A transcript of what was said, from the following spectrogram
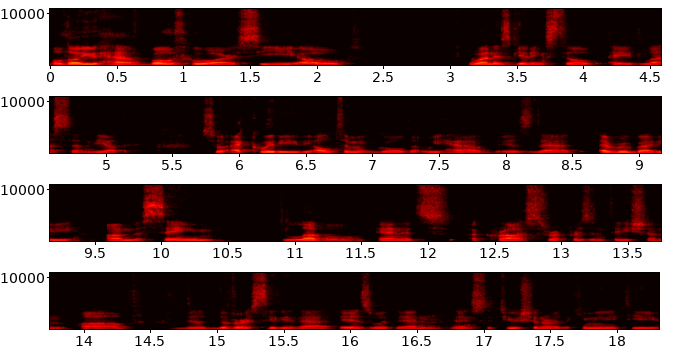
although you have both who are CEOs, one is getting still paid less than the other. So equity, the ultimate goal that we have is that everybody on the same level and it's across representation of the diversity that is within the institution or the community.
